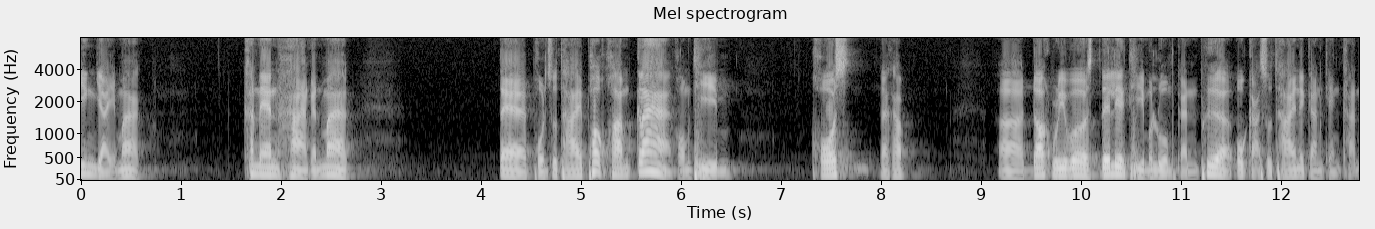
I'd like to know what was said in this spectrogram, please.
ยิ่งใหญ่มาก คะแนนห่างกันมาก แต่ผลสุดท้ายเพราะความกล้าของทีมโค้ชนะครับด็อกริเวอร์สได้เรียกทีมมารวมกัน เพื่อโอกาสสุดท้ายในการแข่งขัน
